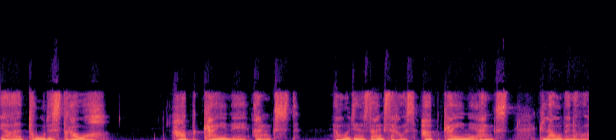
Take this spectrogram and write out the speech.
ja, Todestrauer. Hab keine Angst. Er holt ihn aus der Angst heraus. Hab keine Angst. Glaube nur.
